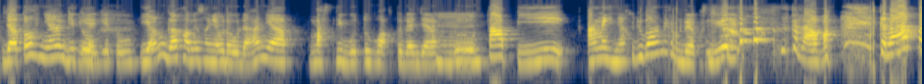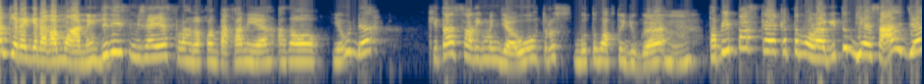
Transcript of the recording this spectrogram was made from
jatuhnya gitu Iya gitu. ya enggak kalau misalnya udah udahan ya pasti butuh waktu dan jarak Hmm. dulu tapi anehnya aku juga aneh sama diri aku sendiri Kenapa? Kenapa kira-kira kamu aneh? jadi misalnya setelah gak kontakan ya atau ya udah kita saling menjauh terus butuh waktu juga Mm. tapi pas kayak ketemu lagi tuh biasa aja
